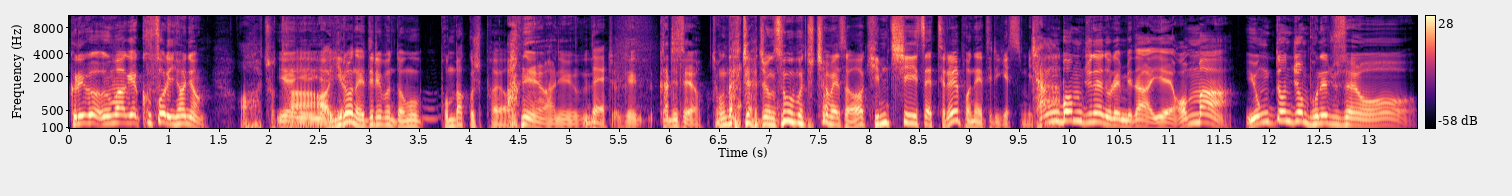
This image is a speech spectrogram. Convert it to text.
그리고 음악의 콧소리 현영. 아 좋다. 예, 예, 예, 아, 예. 이런 애드립은 너무 본받고 싶어요. 아니에요, 아니에요. 네. 저기 가지세요. 정답자 중 20분 추첨해서 김치 세트를 보내드리겠습니다. 장범준의 노래입니다. 예, 엄마 용돈 좀 보내주세요.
